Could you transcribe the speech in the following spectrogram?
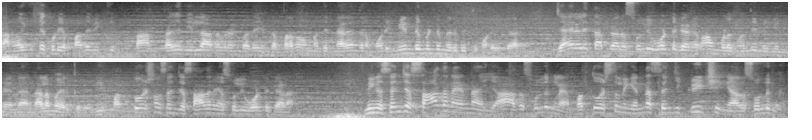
தான் வகிக்கக்கூடிய பதவிக்கு தான் தகுதி இல்லாதவர் என்பதை இந்த பிரதம மந்திரி நரேந்திர மோடி மீண்டும் மீண்டும் நிரூபித்துக் கொண்டிருக்கிறார். ஜெயலலிதா பேரை சொல்லி ஓட்டு கேட்க தான் உங்களுக்கு வந்து இன்னைக்கு நிலைமை இருக்குது. நீ பத்து வருஷம் செஞ்ச சாதனையை சொல்லி ஓட்டு கேள நீங்கள் செஞ்ச சாதனை என்ன ஐயா? அதை சொல்லுங்களேன். பத்து வருஷத்தில் நீங்கள் என்ன செஞ்சு கீழ்ச்சிங்க? அதை சொல்லுங்கள்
